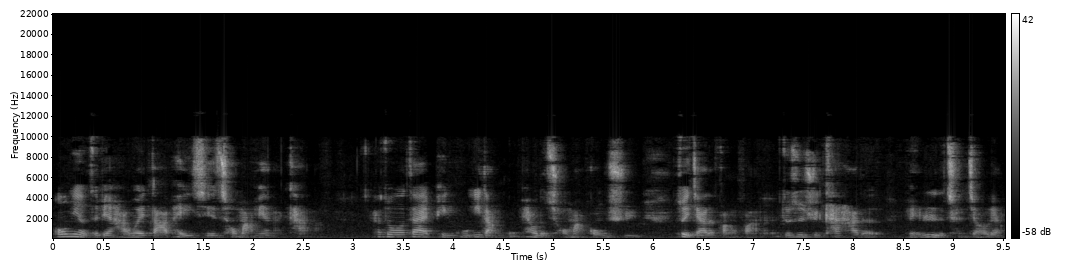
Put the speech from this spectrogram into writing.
欧尼尔这边还会搭配一些筹码面来看啊。他说，在评估一档股票的筹码供需，最佳的方法呢，就是去看它的每日的成交量。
